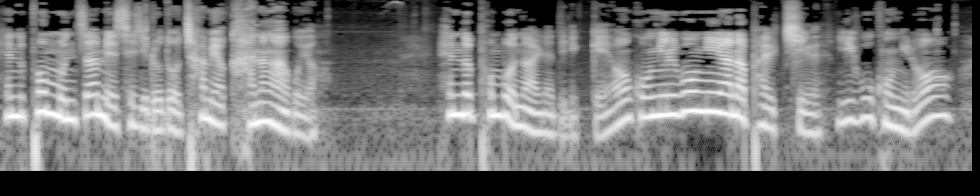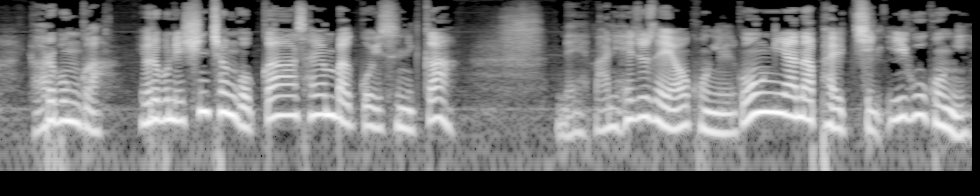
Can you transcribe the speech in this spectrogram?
핸드폰 문자 메시지로도 참여 가능하고요. 핸드폰 번호 알려드릴게요. 010-2187-2902로 여러분과 여러분의 신청곡과 사연 받고 있으니까 네, 많이 해주세요. 010-2187-2902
